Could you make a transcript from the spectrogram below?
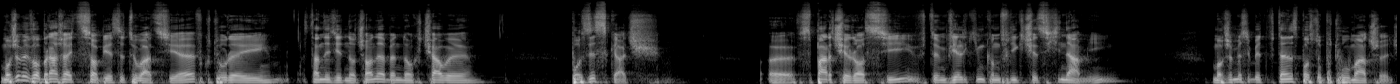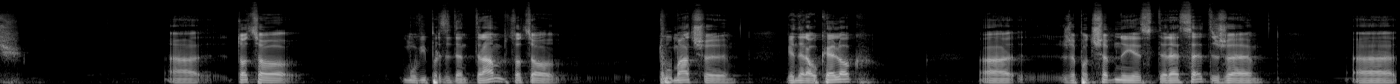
Możemy wyobrażać sobie sytuację, w której Stany Zjednoczone będą chciały pozyskać e, wsparcie Rosji w tym wielkim konflikcie z Chinami. Możemy sobie w ten sposób tłumaczyć e, to, co mówi prezydent Trump, to, co tłumaczy generał Kellogg, e, że potrzebny jest reset, że e,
